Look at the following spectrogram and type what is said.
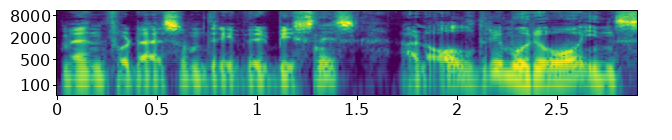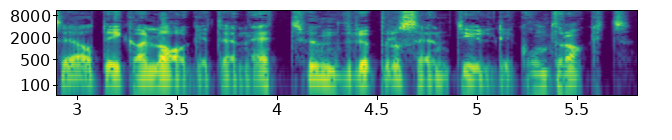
men for deg som driver business, er det moro å innse at du ikke har laget en 100 gyldig kontrakt.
